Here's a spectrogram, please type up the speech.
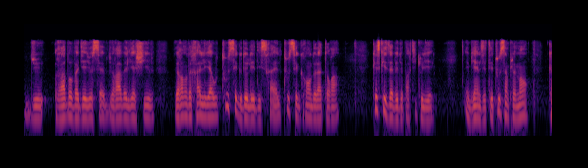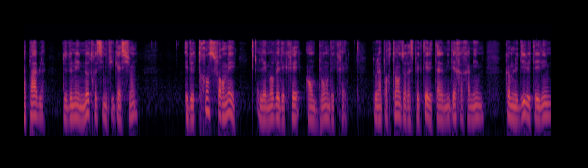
du Rabbi Vadia Yosef, du Rav Eliashiv, du Rav Eliyahu, tous ces gdolés d'Israël, tous ces grands de la Torah Qu'est-ce qu'ils avaient de particulier? Eh bien, ils étaient tout simplement capables de donner une autre signification et de transformer les mauvais décrets en bons décrets. D'où l'importance de respecter les Talmidei Chachamim, comme le dit le Teilim,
